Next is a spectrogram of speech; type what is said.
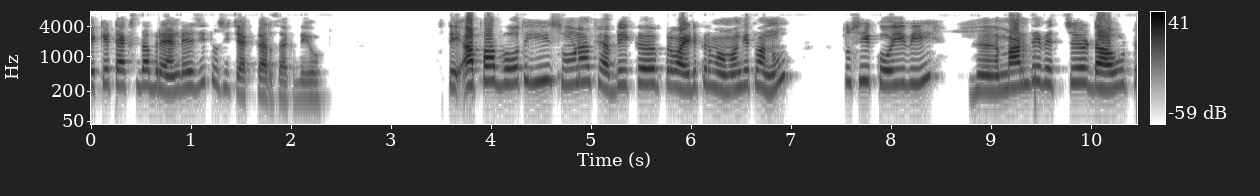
ਏਕੇ ਟੈਕਸ ਦਾ ਬ੍ਰਾਂਡ ਹੈ ਜੀ, ਤੁਸੀਂ ਚੈੱਕ ਕਰ ਸਕਦੇ ਹੋ। ਤੇ ਆਪਾਂ ਬਹੁਤ ਹੀ ਸੋਹਣਾ ਫੈਬਰਿਕ ਪ੍ਰੋਵਾਈਡ ਕਰਵਾਵਾਂਗੇ ਤੁਹਾਨੂੰ। ਤੁਸੀਂ ਕੋਈ ਵੀ ਮਨ ਦੇ ਵਿੱਚ ਡਾਊਟ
